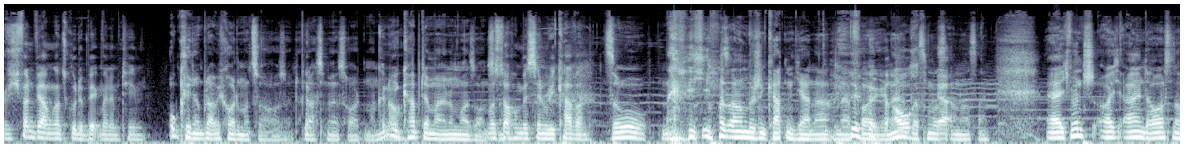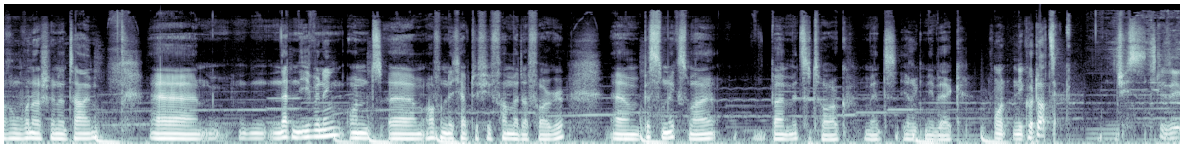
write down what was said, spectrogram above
Ich fand, wir haben ganz gute Big Men im Team. Okay, dann bleibe ich heute mal zu Hause. Dann ja. lassen wir es heute mal. Ne? Genau. Ich hab ja mal Nummer sonst. Musst ne? auch ein bisschen recovern. So, ich muss auch noch ein bisschen cutten hier ne, in der Folge. Ne? auch, das muss ja. auch noch sein. Äh, ich wünsche euch allen draußen noch eine wunderschöne Time. Äh, netten Evening und äh, hoffentlich habt ihr viel Fun mit der Folge. Ähm, bis zum nächsten Mal beim Itze Talk mit Erik Niebeck und Nico Totzek. Tschüss. Tschüssi.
